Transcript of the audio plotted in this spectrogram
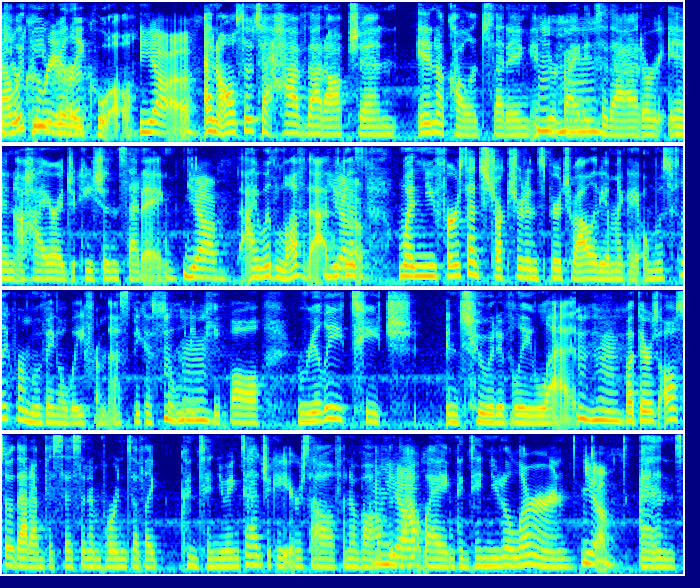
That would career. be really cool. Yeah. And also to have that option in a college setting, if you're Mm-hmm. guided to that, or in a higher education setting. Yeah. I would love that Yeah. because when you first said structured and spirituality, I'm like, I almost feel like we're moving away from this because so Mm-hmm. many people really teach intuitively led. Mm-hmm. But there's also that emphasis and importance of like continuing to educate yourself and evolve in that way and continue to learn. Yeah. And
